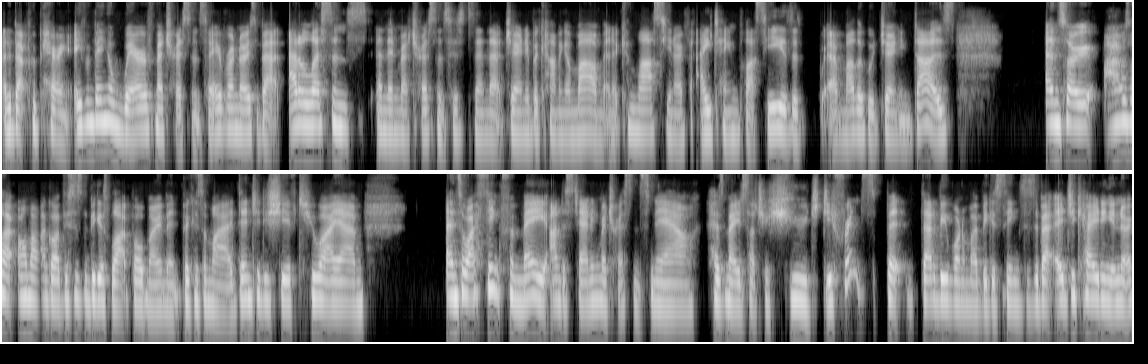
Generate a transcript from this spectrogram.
and about preparing, even being aware of matrescence. So everyone knows about adolescence and then matrescence is then that journey becoming a mum. And it can last, you know, for 18 plus years as our motherhood journey does. And so I was like, oh my God, this is the biggest light bulb moment because of my identity shift, who I am. And so I think for me, understanding matrescence now has made such a huge difference. But that'd be one of my biggest things is about educating. You know,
